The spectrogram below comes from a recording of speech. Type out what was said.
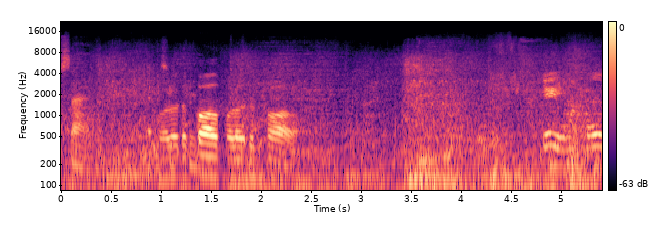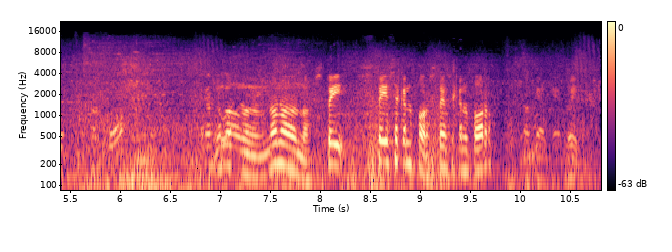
Bisa. Nggak Follow the call, follow the call. Oke, Marco, Marco. No, no, no, no, no, no, no. Stay, stay second floor, stay second floor. Oke, oke. Wait.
